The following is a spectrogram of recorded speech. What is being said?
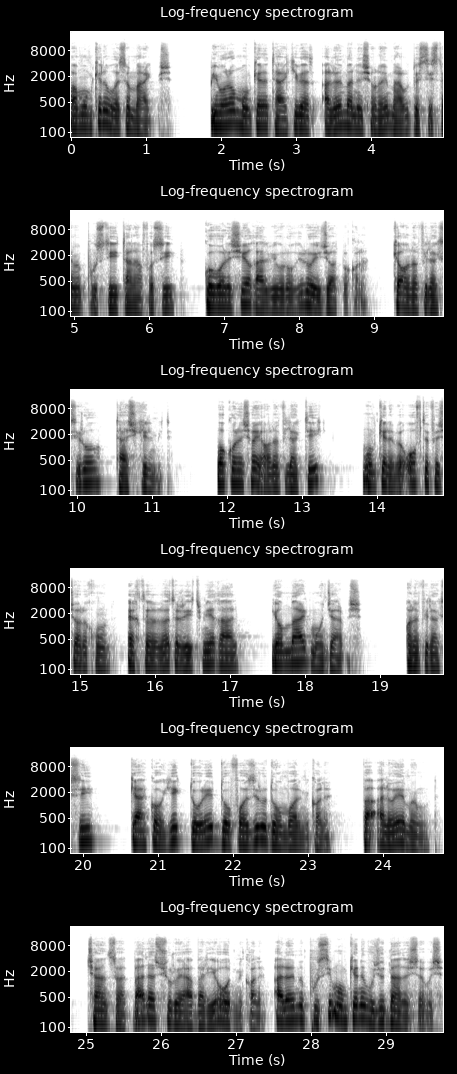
و ممکنه باعث مرگ بشه. بیماران ممکنه ترکیبی از علائم و نشانهای مربوط به سیستم پوستی، تنفسی، گوارشی یا قلبی عروقی رو ایجاد بکنن که آنافیلاکسی رو تشکیل میده. واکنش های آنافیلاکتیک ممکنه به افت فشار خون، اختلالات ریتمی قلب یا مرگ منجر بشه. آنافیلاکسی گهگاه یک دوره دوفازی رو دنبال می‌کنه و علائم اون چند ساعت بعد از شروع اولیه عود می‌کنه. علائم پوستی ممکنه وجود نداشته باشه.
